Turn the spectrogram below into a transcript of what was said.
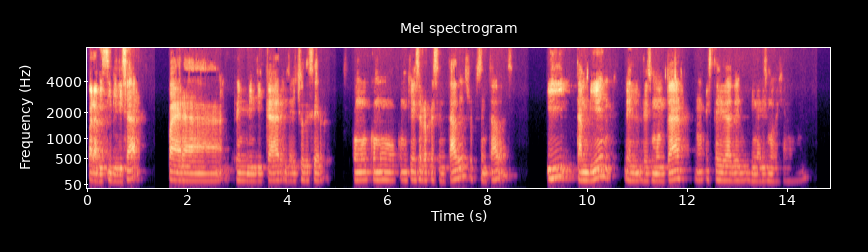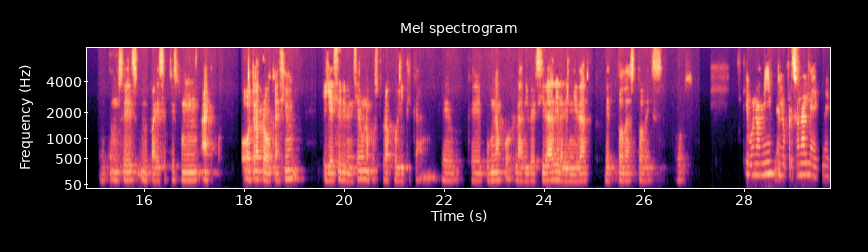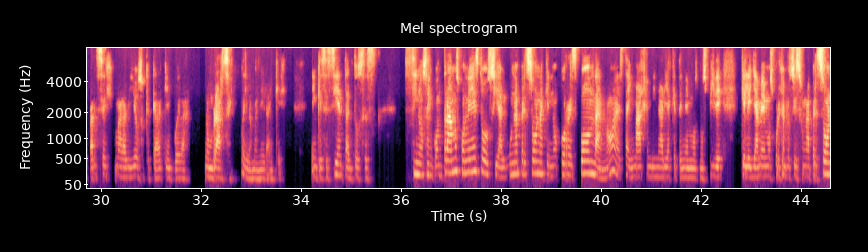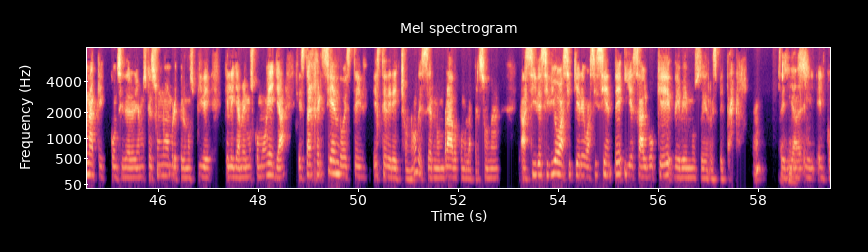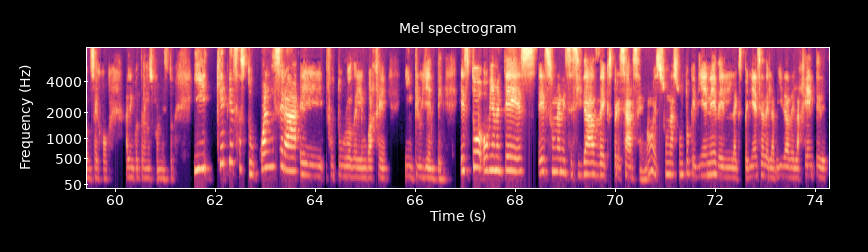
para visibilizar para reivindicar el derecho de ser, como, como, como quieren ser representadas, representadas, y también el desmontar esta idea del binarismo de género. Entonces, me parece que es un acto, otra provocación y es evidenciar una postura política que, pugna por la diversidad y la dignidad de todas, todes, todos que bueno, a mí en lo personal me, parece maravilloso que cada quien pueda nombrarse de la manera en que, en que se sienta. Entonces, si nos encontramos con esto o si alguna persona que no corresponda ¿no? a esta imagen binaria que tenemos nos pide que le llamemos, por ejemplo, si es una persona que consideraríamos que es un hombre, pero nos pide que le llamemos como ella, está ejerciendo este, este derecho ¿no? de ser nombrado como la persona así decidió, así quiere o así siente y es algo que debemos de respetar. Sería el, consejo al encontrarnos con esto. ¿Y qué piensas tú? ¿Cuál será el futuro del lenguaje incluyente? Esto obviamente es, es una necesidad de expresarse, ¿no? Es un asunto que viene de la experiencia de la vida de la gente. De,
